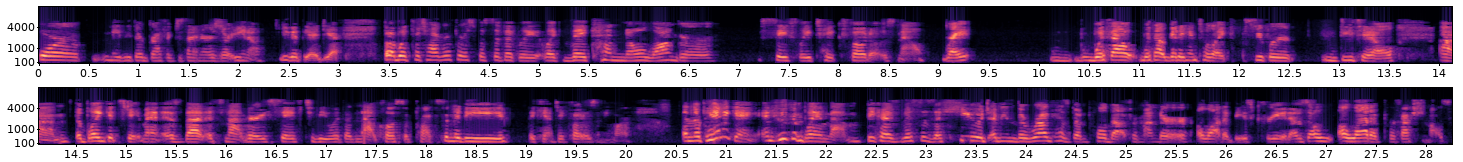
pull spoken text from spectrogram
or maybe they're graphic designers or you know you get the idea. But with photographers specifically like they can no longer safely take photos now right? Without without getting into like super detail um, the blanket statement is that it's not very safe to be within that close of proximity. They can't take photos anymore and they're panicking. And who can blame them? Because this is a huge i mean the rug has been pulled out from under a lot of these creatives a, a lot of professionals.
